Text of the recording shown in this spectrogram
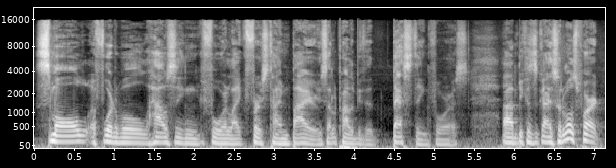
small affordable housing for like first time buyers that'll probably be the best thing for us uh, because guys for the most part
